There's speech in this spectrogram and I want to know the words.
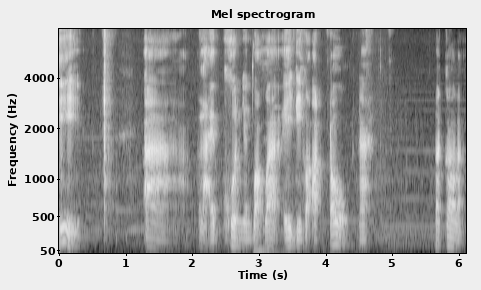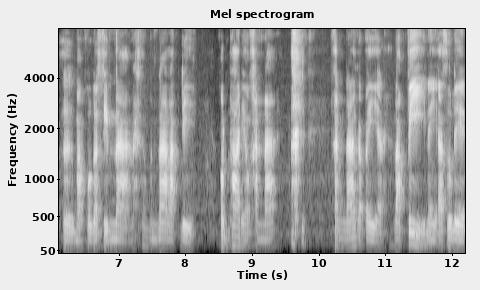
ที่ อ่าหลายคนยังบอกว่าเอ้ดีกว่าออตโต้นะ แล้วก็แบบเออบางคนก็ซิมนางนะมันน่ารักดี คนผ้าเดียวคันนะ คันนะกับไอ้อะลัฟฟี่ในอาซูเรน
